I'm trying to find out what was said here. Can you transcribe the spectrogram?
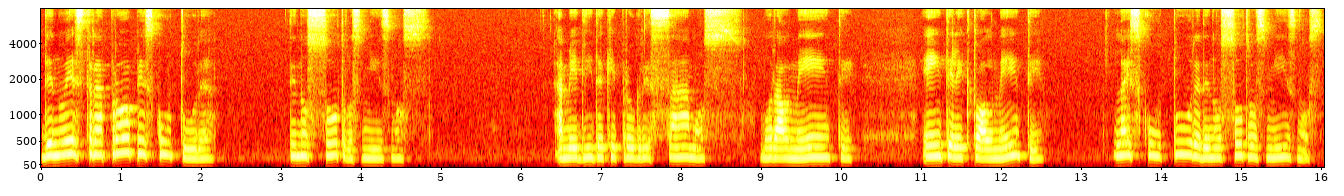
de nossa própria escultura, de nós mesmos à medida que progressamos moralmente e intelectualmente, a escultura de nós mesmos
